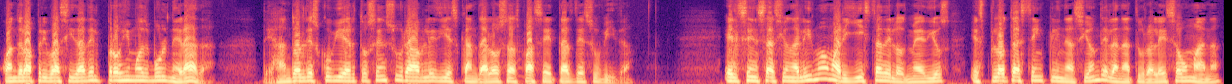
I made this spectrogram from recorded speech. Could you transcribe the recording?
cuando la privacidad del prójimo es vulnerada, dejando al descubierto censurables y escandalosas facetas de su vida. El sensacionalismo amarillista de los medios explota esta inclinación de la naturaleza humana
